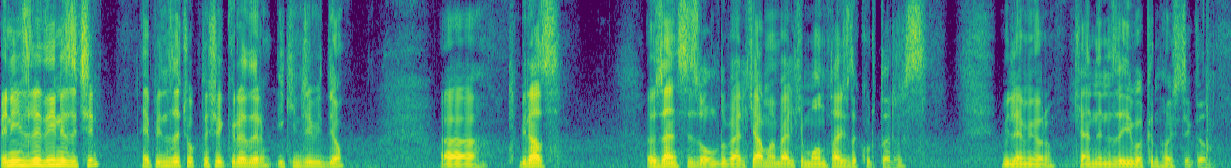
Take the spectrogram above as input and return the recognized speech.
Beni izlediğiniz için hepinize çok teşekkür ederim. İkinci videom. Ee, biraz özensiz oldu belki ama belki montajda kurtarırız. Bilemiyorum. Kendinize iyi bakın. Hoşçakalın.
